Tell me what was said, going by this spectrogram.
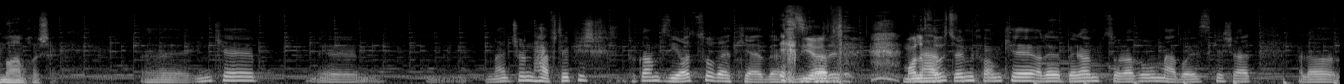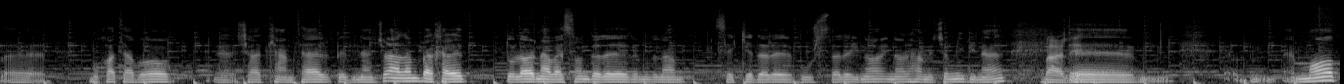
ما هم خوشحال اینکه من چون هفته پیش فکر کنم زیاد صحبت کردم. زیاد. مال هفته می‌خوام که آره برم سراغ اون مباحث که شاید حالا مخاطبا شاید کمتر ببینن. چون الان بالاخره دلار نوسان داره نمی‌دونم سکه داره بورس داره اینا اینا رو همه جا می‌بینن. بله. ما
